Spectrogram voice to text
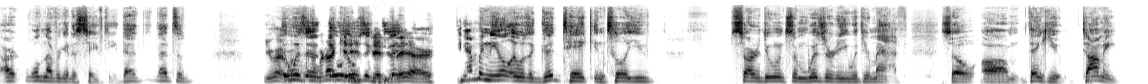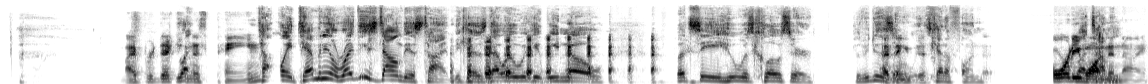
our, we'll never get a safety. That that's a You're right. It was we're, a- we're not it getting was a good- They are. Neal. It was a good take until you started doing some wizardy with your math. So, um, thank you, Tommy. My prediction is pain. Ta- wait, Tampa Neal, write these down this time because that way we can, we know. Let's see who was closer because we do I this every think week. It's kind of fun. Uh, 41 to Tommy. 9.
